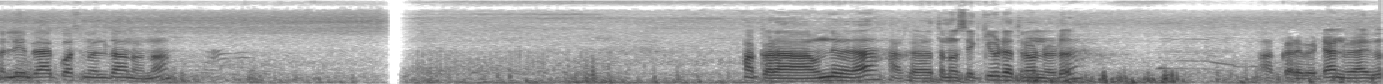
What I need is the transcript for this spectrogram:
మళ్ళీ బ్యాగ్ కోసం వెళ్తా ఉన్నాను. అక్కడ ఉంది కదా అక్కడ అతను సెక్యూరిటీ అతను ఉన్నాడు. అక్కడ పెట్టాను బ్యాగ్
